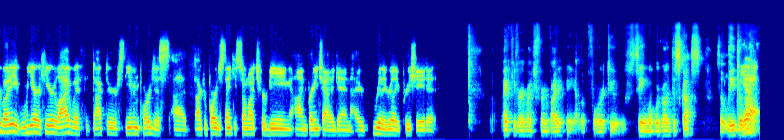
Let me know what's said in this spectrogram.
everybody. We are here live with Dr. Stephen Porges. Uh, Dr. Porges, thank you so much for being on Brain Chat again. I really, really appreciate it. Thank you very much for inviting me. I look forward to seeing what we're going to discuss. So lead the yeah. way.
